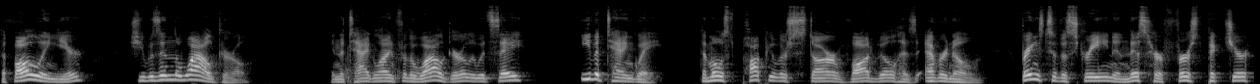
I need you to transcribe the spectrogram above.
The following year, she was in The Wild Girl. In the tagline for The Wild Girl, it would say, Eva Tanguay, the most popular star vaudeville has ever known, brings to the screen in this her first picture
